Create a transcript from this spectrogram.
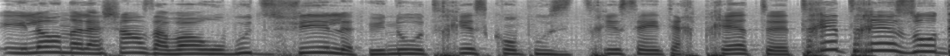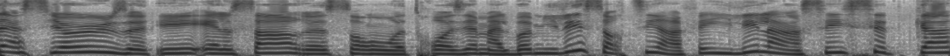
Et là, on a la chance d'avoir au bout du fil une autrice, compositrice, interprète très, très audacieuse. Et elle sort son troisième album. Il est sorti, en fait, il est lancé, Sitka,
